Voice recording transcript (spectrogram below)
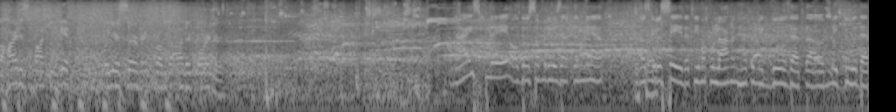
the hardest spot to hit when you're serving from the other corner. Nice play, although somebody was at the net. I was going to say that Dimaculangan had to make do that, uh, make do with that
